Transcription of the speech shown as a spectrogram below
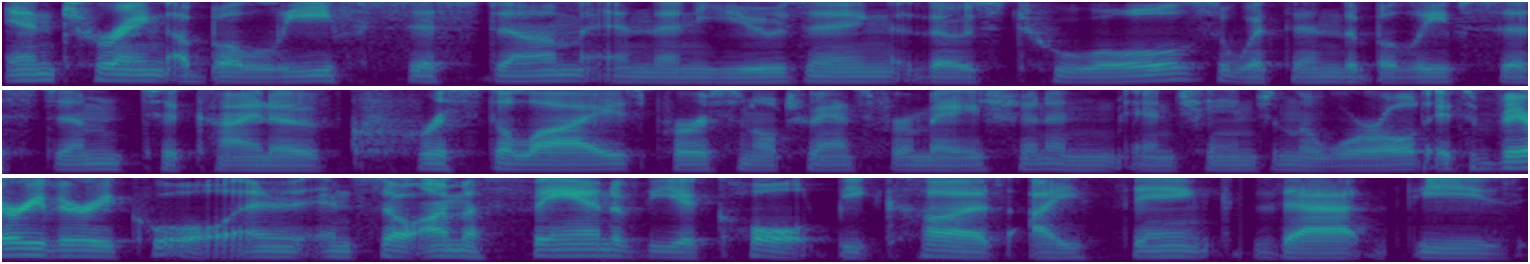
entering a belief system and then using those tools within the belief system to kind of crystallize personal transformation and, and change in the world. It's very very cool. And, and so i'm a fan of the occult because i think that these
